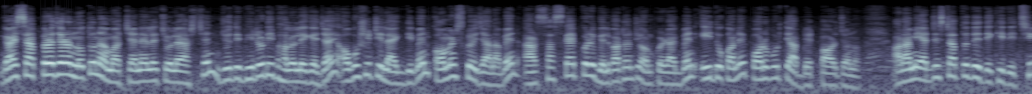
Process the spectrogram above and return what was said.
গাইস আপনারা যারা নতুন আমার চ্যানেলে চলে আসছেন, যদি ভিডিওটি ভালো লেগে যায়, অবশ্যই লাইক দিবেন কমেন্টস করে জানাবেন, আর সাবস্ক্রাইব করে বেল বাটনটি অন করে রাখবেন এই দোকানে পরবর্তী আপডেট পাওয়ার জন্য। আর আমি অ্যাড্রেসটা আপনাদের দেখিয়ে দিচ্ছি।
